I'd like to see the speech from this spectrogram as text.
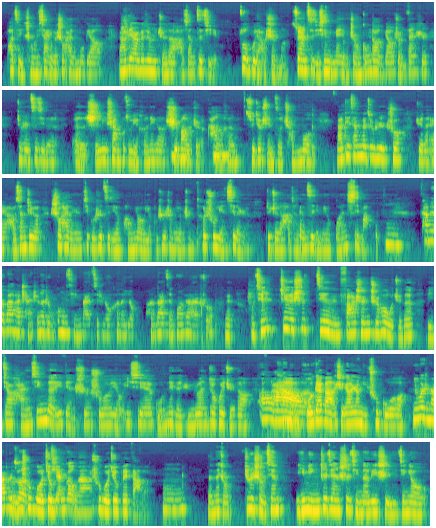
怕自己成为下一个受害的目标，然后第二个就是觉得好像自己做不了什么，虽然自己心里面有这种公道的标准，但是就是自己的呃实力上不足以和那个施暴者抗衡，所以就选择沉默。然后第三个就是说，觉得哎，好像这个受害的人既不是自己的朋友，也不是什么有什么特殊联系的人，就觉得好像跟自己没有关系嘛。嗯，他没有办法产生的这种共情吧，其实有可能有很大情况下来说，对我其实这个事件发生之后，我觉得比较寒心的一点是说，有一些国内的舆论就会觉得，哦，我看到啊，了，活该吧，谁要让你出国？你为什么要去呃出国就舔狗呢？出国就被打了嗯的那种。就是首先，移民这件事情的历史已经有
